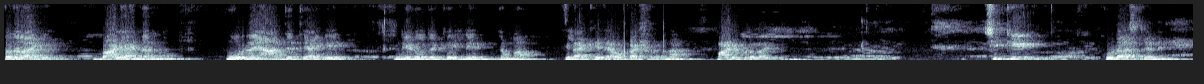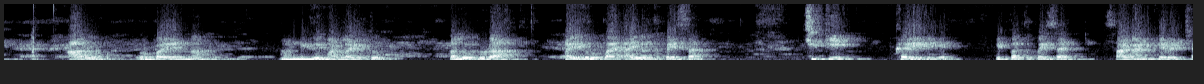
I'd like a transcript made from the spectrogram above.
ಬದಲಾಗಿ ಬಾಳೆಹಣ್ಣನ್ನು ಮೂರನೇ ಆದ್ಯತೆಯಾಗಿ ನೀಡುವುದಕ್ಕೆ ಇಲ್ಲಿ ನಮ್ಮ ಇಲಾಖೆಯಲ್ಲಿ ಅವಕಾಶವನ್ನ ಮಾಡಿಕೊಡಲಾಗಿದೆ. ಚಿಕ್ಕಿ ಕೂಡ ಅಷ್ಟೇನೆ. ಆರು ರೂಪಾಯಿಯನ್ನ ನಿಗದಿ ಮಾಡಲಾಗಿದ್ದು ಅಲ್ಲೂ ಕೂಡ ಐದು ರೂಪಾಯಿ ಐವತ್ತು ಪೈಸ ಚಿಕ್ಕಿ ಖರೀದಿಗೆ, ಇಪ್ಪತ್ತು ಪೈಸೆ ಸಾಗಾಣಿಕೆ ವೆಚ್ಚ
